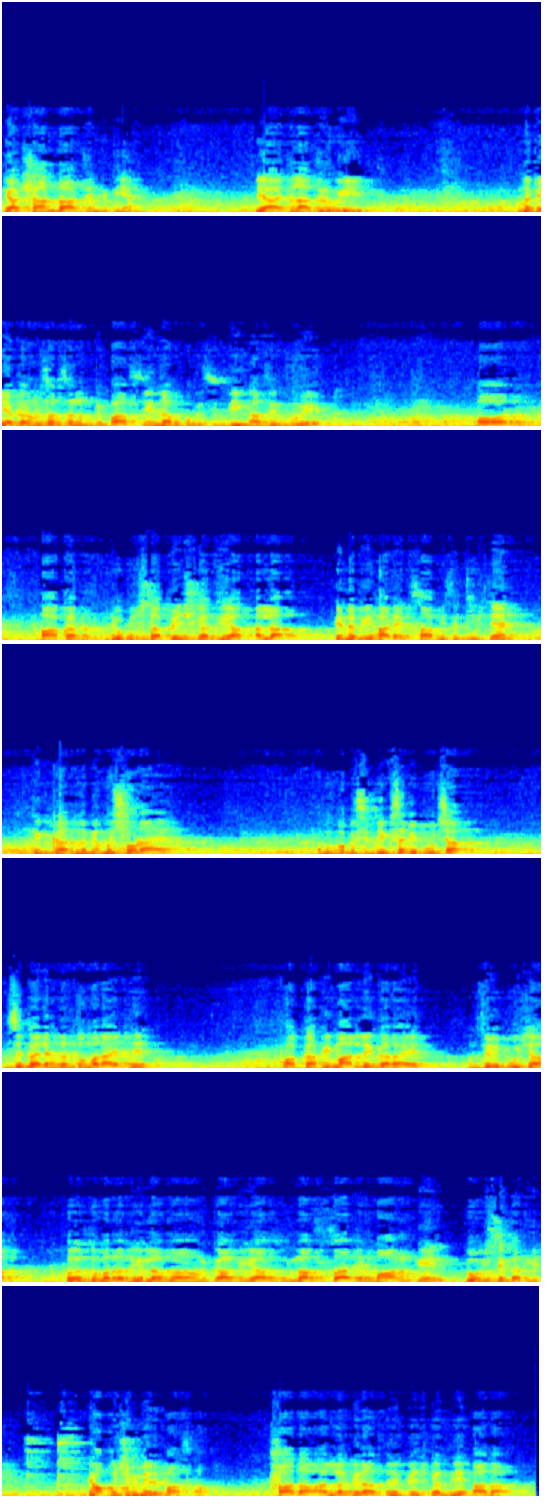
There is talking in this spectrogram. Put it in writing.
क्या शानदार जिंदगियाँ हैं। ये आयत नाजिल हुई। नबी अकरम वसल्लम के पास से नबू सिद्दीक हाजिर हुए और आकर जो कुछ था पेश कर दिया। अल्लाह के नबी हर एक साहबी से पूछते हैं कि घर में भी कुछ छोड़ा है? अबू बकर सिद्दीक से भी पूछा, उससे पहले हज़रत उमर आए थे? वह काफ़ी माल लेकर आए। उनसे भी पूछा। हज़रत उमर रज़ी अल्लाह ने कहा कि, या रसुल्ला सारे माल के दो हिस्से कर लिए। जो कुछ भी मेरे पास था। आधा अल्लाह के रास्ते में पेश कर दिए, आधा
